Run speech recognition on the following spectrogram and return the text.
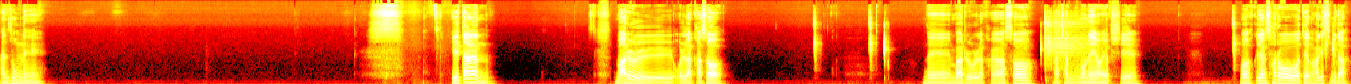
안 속네. 일단 말을 올라가서 네, 말을 올라가서 아, 장군 오네요, 역시. 뭐 그냥 사로 대응하겠습니다.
